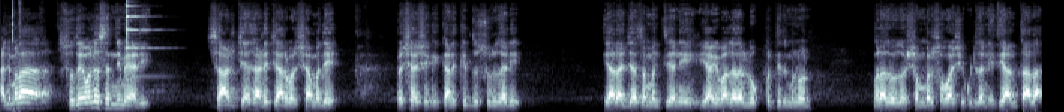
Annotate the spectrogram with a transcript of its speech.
आणि मला सुदैवानं संधी मिळाली. साडच्या साडेचार वर्षामध्ये प्रशासकीय कारकीर्द सुरू झाली. या राज्याचा मंत्री आणि या विभागाचा लोकप्रतिनिधी म्हणून मला जवळजवळ शंभर सव्वाशे कोटीचा निधी आणता आला.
